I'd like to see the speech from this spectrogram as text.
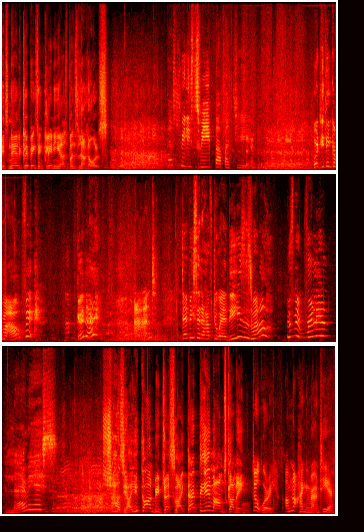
it's nail clippings and cleaning your husband's lug holes. That's really sweet, Papaji. What do you think of my outfit? Good, eh? And Debbie said I have to wear these as well. Isn't it brilliant? Hilarious. Shazia, you can't be dressed like that. The imam's coming. Don't worry, I'm not hanging around here.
